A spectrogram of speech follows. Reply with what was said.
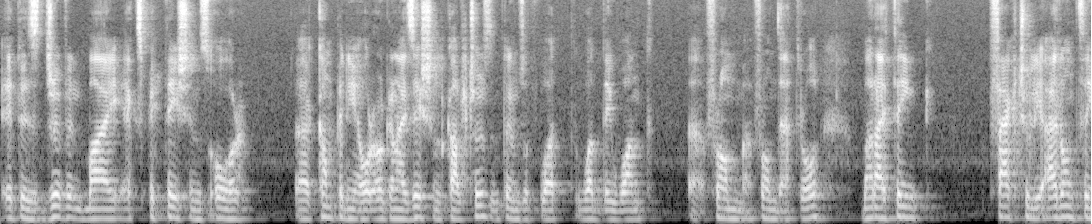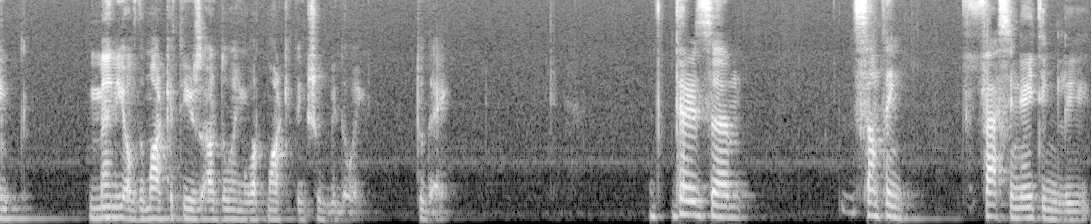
it is driven by expectations or uh, company or organizational cultures in terms of what what they want uh, from from that role. But I think factually, I don't think many of the marketeers are doing what marketing should be doing today. There's um, something fascinatingly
